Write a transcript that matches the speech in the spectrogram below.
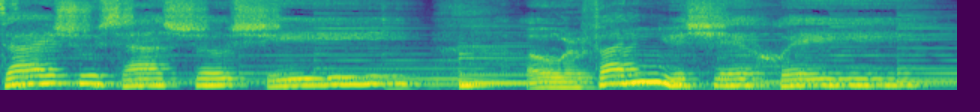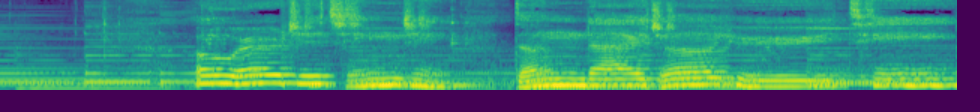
在树下休息，偶尔翻阅些回忆，偶尔只静静等待着雨停。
